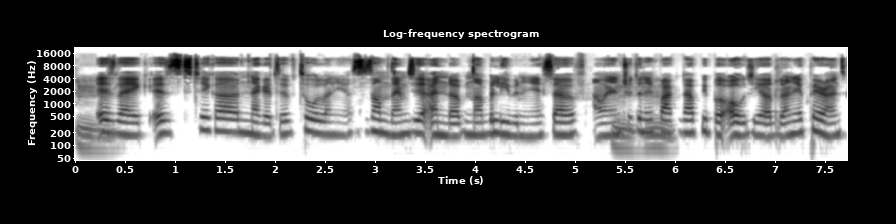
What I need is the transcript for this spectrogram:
Mm, is like is to take a negative toll on you. So sometimes you end up not believing in yourself. And when in truth and in Mhm. fact are people out here other than your parents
